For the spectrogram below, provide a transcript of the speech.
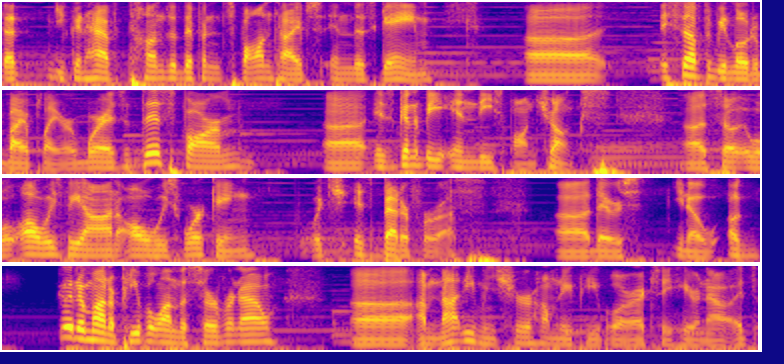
that you can have tons of different spawn types in this game, they still have to be loaded by a player. Whereas this farm uh, is going to be in these spawn chunks. Uh, so it will always be on, always working, which is better for us. Uh, there's, you know, a good amount of people on the server now. Uh, I'm not even sure how many people are actually here now. It's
